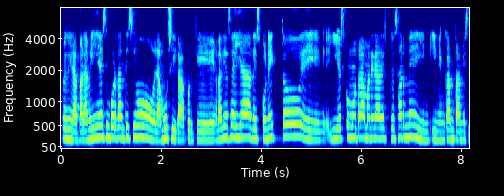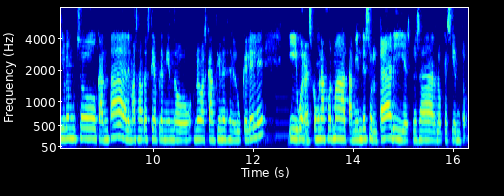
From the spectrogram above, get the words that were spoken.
Pues mira, para mí es importantísimo la música, porque gracias a ella desconecto eh, y es como otra manera de expresarme y, y, me encanta. Me sirve mucho cantar, además ahora estoy aprendiendo nuevas canciones en el ukelele y bueno, es como una forma también de soltar y expresar lo que siento.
